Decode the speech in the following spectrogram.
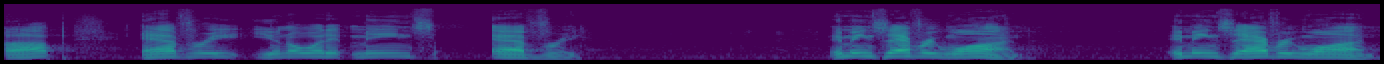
up. Every, you know what it means? Every. It means everyone. It means everyone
